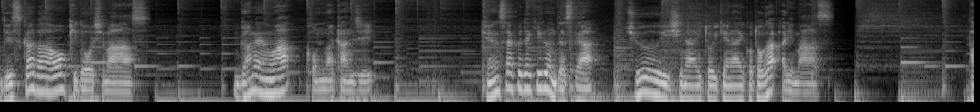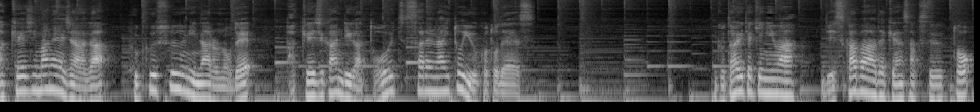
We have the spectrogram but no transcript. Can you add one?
ディスカバーを起動します。画面はこんな感じ。検索できるんですが注意しないといけないことがあります。パッケージマネージャーが複数になるのでパッケージ管理が統一されないということです。具体的にはディスカバーで検索すると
